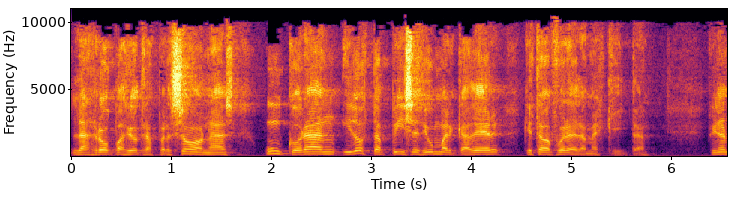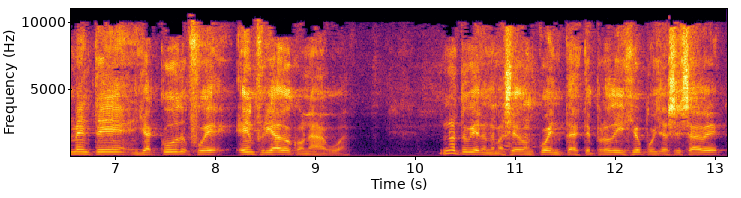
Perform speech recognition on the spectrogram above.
las ropas de otras personas, un Corán y dos tapices de un mercader que estaba fuera de la mezquita. Finalmente, Yaqud fue enfriado con agua. No tuvieron demasiado en cuenta este prodigio, pues ya se sabe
